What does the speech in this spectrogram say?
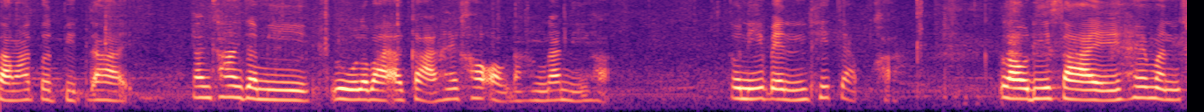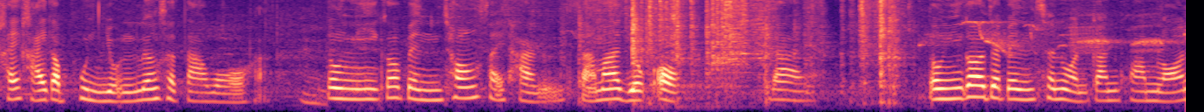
สามารถเปิดปิดได้ ด้านข้างจะมีรูระบายอากาศให้เข้าออกทางด้านนี้ค่ะ ตัวนี้เป็นที่จับค่ะ เราดีไซน์ให้มันคล้ายๆ กับหุ่นยนต์เรื่อง Star Wars ค่ะ ตรงนี้ก็เป็นช่องใส่ถ่านสามารถยกออก ได้ ตรงนี้ก็จะเป็นฉนวนกันความร้อน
